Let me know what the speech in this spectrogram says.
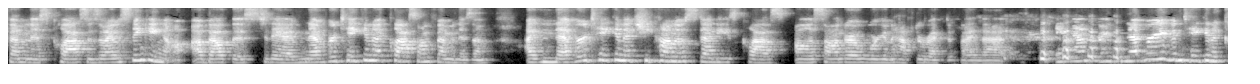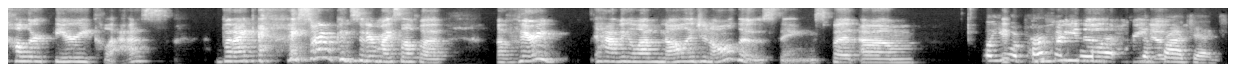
feminist classes. And I was thinking about this today. I've never taken a class on feminism. I've never taken a Chicano studies class, Alessandra. We're going to have to rectify that. and I've never even taken a color theory class, but I, I sort of consider myself a, a very having a lot of knowledge in all those things. But um, well, you were perfect for the project.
